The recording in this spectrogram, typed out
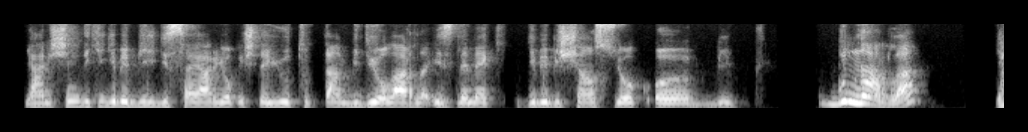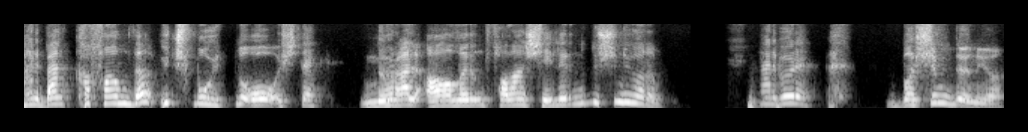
Yani şimdiki gibi bilgisayar yok, işte YouTube'dan videolarla izlemek gibi bir şans yok. Bunlarla yani ben kafamda üç boyutlu o işte nöral ağların falan şeylerini düşünüyorum. Yani böyle başım dönüyor.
